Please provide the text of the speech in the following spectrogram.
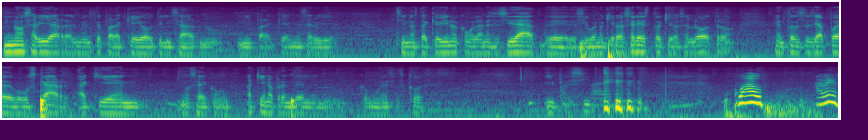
no sabía realmente para qué iba a utilizar, ¿no? Ni para qué me servía. Sino hasta que vino como la necesidad de decir, bueno, quiero hacer esto, quiero hacer lo otro. Entonces ya puedo buscar a quién no sé, como a quién aprenderle, ¿no? Como esas cosas. Y pues sí. wow. A ver,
